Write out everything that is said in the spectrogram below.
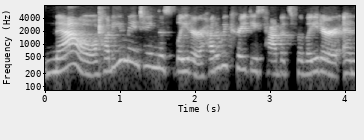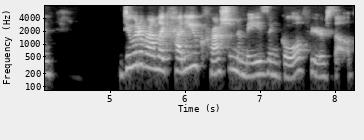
now? How do you maintain this later? How do we create these habits for later? And do it around like, how do you crush an amazing goal for yourself?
